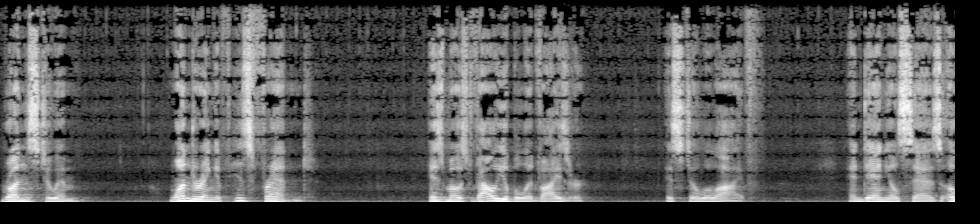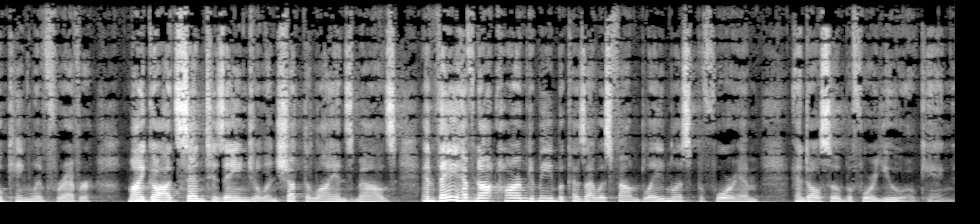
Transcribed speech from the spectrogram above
runs to him, wondering if his friend, his most valuable advisor, is still alive. And Daniel says, O king, live forever. My God sent his angel and shut the lions' mouths, and they have not harmed me because I was found blameless before him and also before you, O king.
